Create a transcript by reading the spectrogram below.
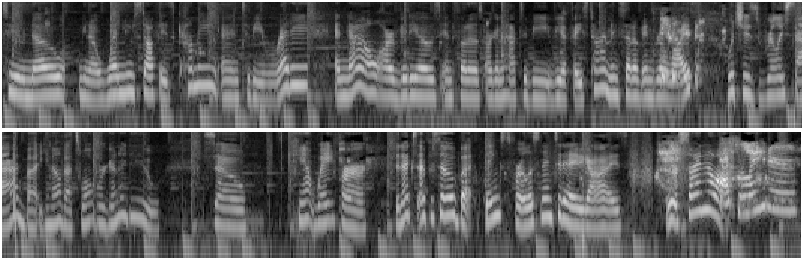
to know, you know, when new stuff is coming and to be ready. And now our videos and photos are going to have to be via FaceTime instead of in real life, which is really sad, but you know, that's what we're going to do. So, can't wait for the next episode, but thanks for listening today, guys. We're signing off. Talk to you later.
